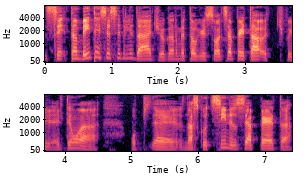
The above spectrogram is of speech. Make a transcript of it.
se, também tem acessibilidade. Jogando Metal Gear Solid, você apertar. Tipo, ele tem uma. É, nas cutscenes você aperta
